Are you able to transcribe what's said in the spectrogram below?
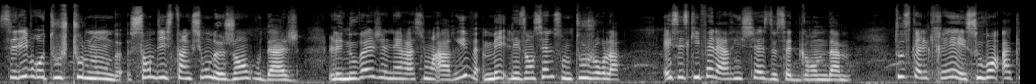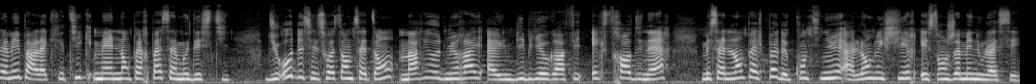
Ces livres touchent tout le monde, sans distinction de genre ou d'âge. Les nouvelles générations arrivent, mais les anciennes sont toujours là. Et c'est ce qui fait la richesse de cette grande dame. Tout ce qu'elle crée est souvent acclamé par la critique, mais elle n'en perd pas sa modestie. Du haut de ses 67 ans, Marie-Aude Muraille a une bibliographie extraordinaire, mais ça ne l'empêche pas de continuer à l'enrichir et sans jamais nous lasser.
